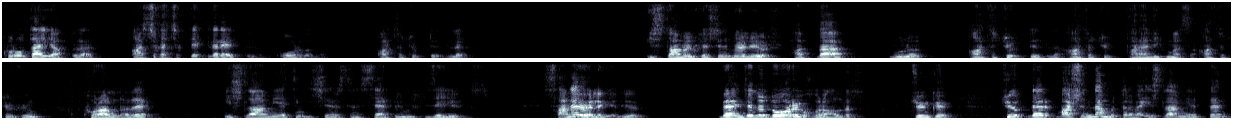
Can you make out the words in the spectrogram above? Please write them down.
kurultay yaptılar. Açık açık deklare ettiler orada da. Atatürk dediler. İslam ülkesini bölüyor. Hatta bunu Atatürk dediler. Atatürk paradigması, Atatürk'ün kuralları İslamiyet'in içerisine serpilmiş bir zehirdir. Sana öyle geliyor. Bence de doğru bir kuraldır. Çünkü Türkler başından bu tarafa İslamiyet'ten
